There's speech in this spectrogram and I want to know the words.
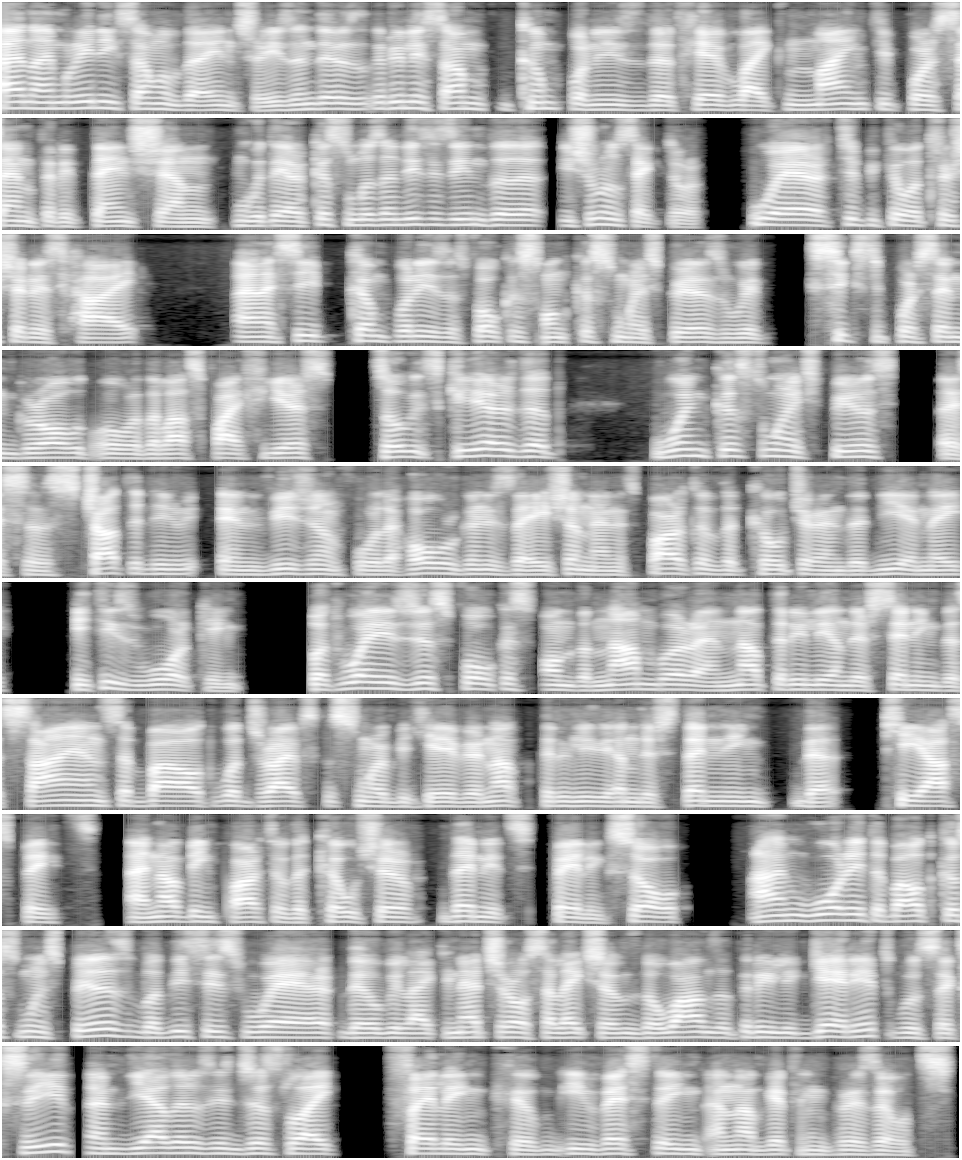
And I'm reading some of the entries, and there's really some companies that have like 90% retention with their customers. And this is in the insurance sector where typical attrition is high. And I see companies that focus on customer experience with 60% growth over the last five years. So it's clear that when customer experience uh, is a strategy and vision for the whole organization and it's part of the culture and the DNA, it is working. But when it's just focused on the number and not really understanding the science about what drives customer behavior, not really understanding the key aspects and not being part of the culture, then it's failing. So I'm worried about customer experience, but this is where there will be like natural selections. The ones that really get it will succeed, and the others is just like failing, um, investing, and not getting results.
